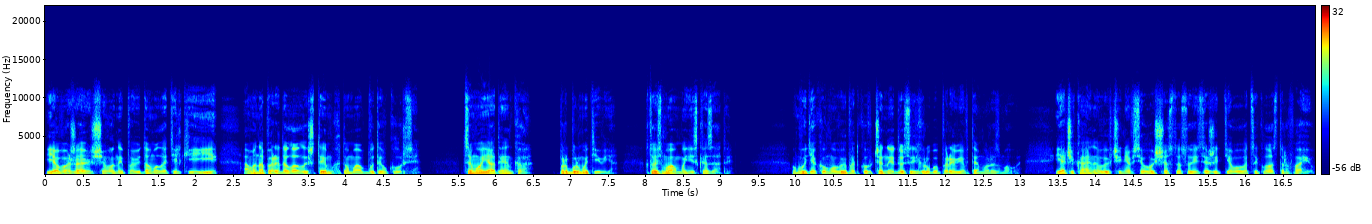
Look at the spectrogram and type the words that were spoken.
Я вважаю, що вони повідомили тільки її, а вона передала лише тим, хто мав бути в курсі. Це моя ДНК, пробурмотів я. Хтось мав мені сказати. У будь-якому випадку вчений досить грубо перевів тему розмови. Я чекаю на вивчення всього, що стосується життєвого циклу астрофагів.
